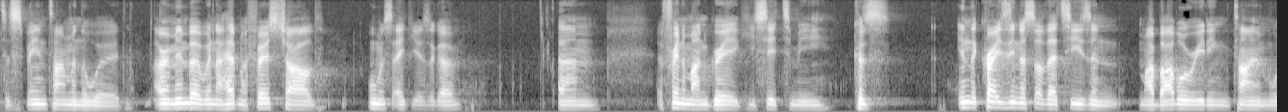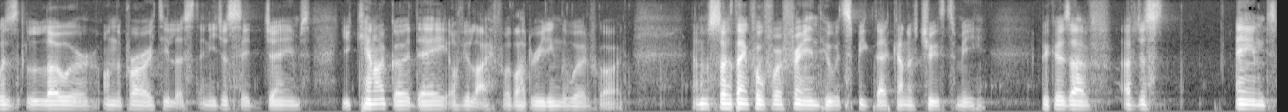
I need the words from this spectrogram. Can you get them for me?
to spend time in the Word. I remember when I had my first child almost eight years ago. Um, a friend of mine, Greg, he said to me, because in the craziness of that season, my Bible reading time was lower on the priority list. And he just said, James, you cannot go a day of your life without reading the Word of God. And I'm so thankful for a friend who would speak that kind of truth to me because I've, I've just aimed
